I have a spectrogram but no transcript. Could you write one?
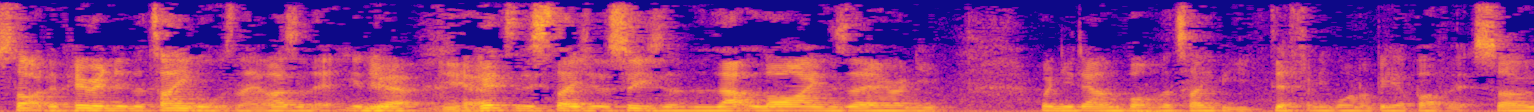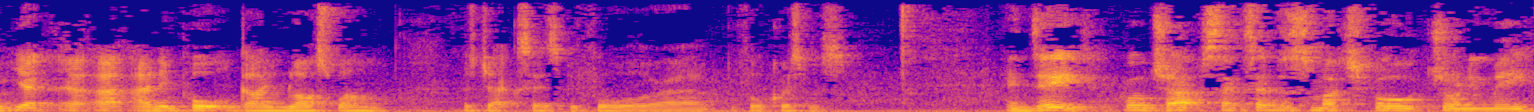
started appearing in the tables now, hasn't it? You know, Yeah. You get to this stage of the season and that line's there, and you when you're down the bottom of the table, you definitely want to be above it. So yeah, a, a, an important game, last one, as Jack says before uh, before Christmas. Indeed. Well, chaps, thanks ever so much for joining me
